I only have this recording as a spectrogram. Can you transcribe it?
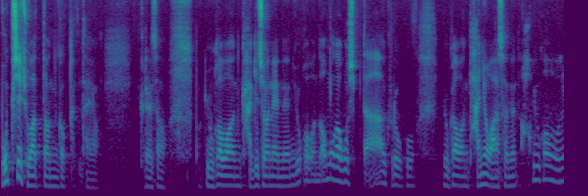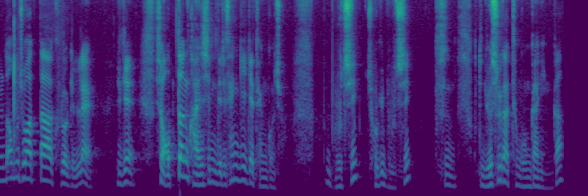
몹시 좋았던 것 같아요. 그래서 막 요가원 가기 전에는 요가원 너무 가고 싶다 그러고 요가원 다녀와서는 아 요가원 오늘 너무 좋았다 그러길래 이게 저 없던 관심들이 생기게 된 거죠. 뭐지? 저기 뭐지? 무슨 어떤 요술 같은 공간인가?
